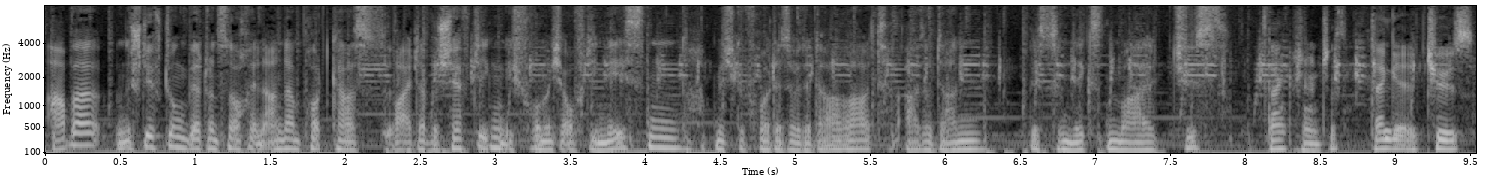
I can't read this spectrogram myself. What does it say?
Aber eine Stiftung wird uns noch in anderen Podcasts weiter beschäftigen. Ich freue mich auf die nächsten. Hab mich gefreut, dass ihr heute da wart. Also dann bis zum nächsten Mal. Tschüss. Dankeschön. Tschüss. Danke. Tschüss.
